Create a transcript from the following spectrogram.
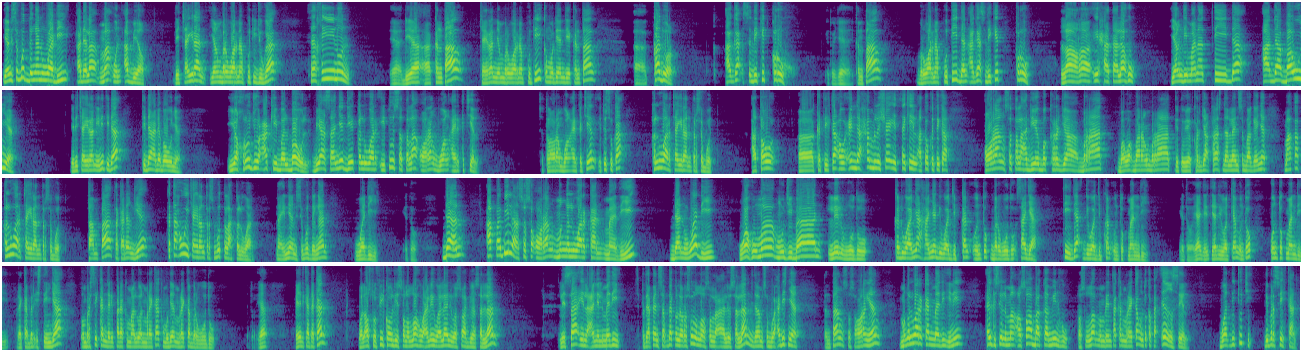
Yang disebut dengan wadi adalah ma'un abyad. Di cairan yang berwarna putih juga. Sakhinun. Ya, dia uh, kental, cairan yang berwarna putih, kemudian dia kental, uh, kadur, agak sedikit keruh. Itu aja, kental, berwarna putih dan agak sedikit keruh. La raihata lahu. Yang di mana tidak ada baunya. Jadi cairan ini tidak tidak ada baunya. Yakhruju akibal baul. Biasanya dia keluar itu setelah orang buang air kecil. Setelah orang buang air kecil itu suka keluar cairan tersebut. Atau uh, ketika au inda haml syai'ith atau ketika orang setelah dia bekerja berat bawa barang berat gitu ya, kerja keras dan lain sebagainya, maka keluar cairan tersebut. Tanpa terkadang dia ketahui cairan tersebut telah keluar. Nah, ini yang disebut dengan wadi. Gitu. Dan apabila seseorang mengeluarkan madi dan wadi, wahuma mujiban lil wudu. Keduanya hanya diwajibkan untuk berwudu saja, tidak diwajibkan untuk mandi. Gitu ya. Jadi tidak diwajibkan untuk untuk mandi. Mereka beristinja, membersihkan daripada kemaluan mereka, kemudian mereka berwudu. Itu ya. Makanya dikatakan wal aslu fi qouli sallallahu alaihi wa alihi wasallam lisail 'anil madi. Seperti apa yang disabdakan oleh Rasulullah sallallahu alaihi wasallam di dalam sebuah hadisnya tentang seseorang yang mengeluarkan madi ini Igsil ma asabaka minhu. Rasulullah memerintahkan mereka untuk apa? Igsil. Buat dicuci, dibersihkan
